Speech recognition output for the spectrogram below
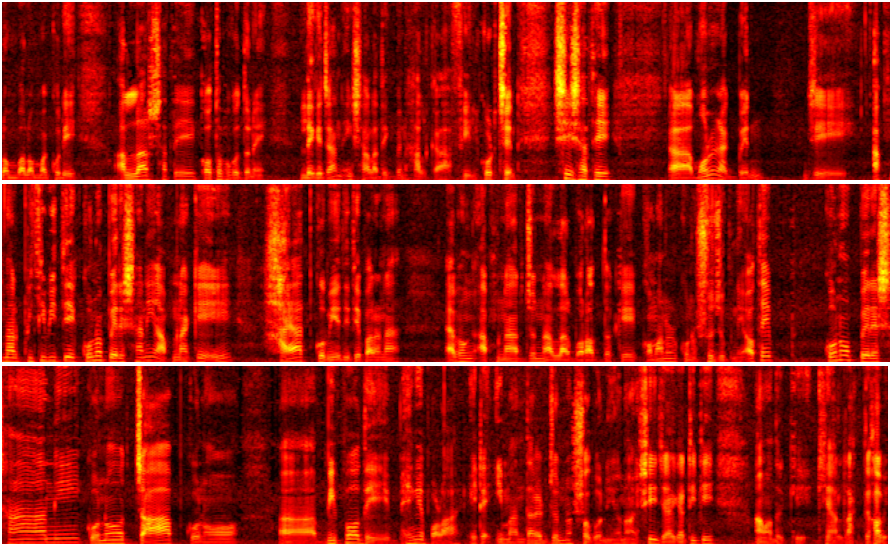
লম্বা লম্বা করে আল্লাহর সাথে কথোপকথনে লেগে যান, ইনশাআল্লাহ দেখবেন হালকা ফিল করছেন। সেই সাথে মনে রাখবেন যে আপনার পৃথিবীতে কোনো পেরেশানি আপনাকে হায়াত কমিয়ে দিতে পারে না এবং আপনার জন্য আল্লাহর বরাদ্দকে কমানোর কোনো সুযোগ নেই। অতএব কোনো পেরেশানি, কোনো চাপ, কোনো বিপদে ভেঙে পড়া এটা ইমানদারের জন্য শোভনীয় নয়। সেই জায়গাটিতে আমাদেরকে খেয়াল রাখতে হবে।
